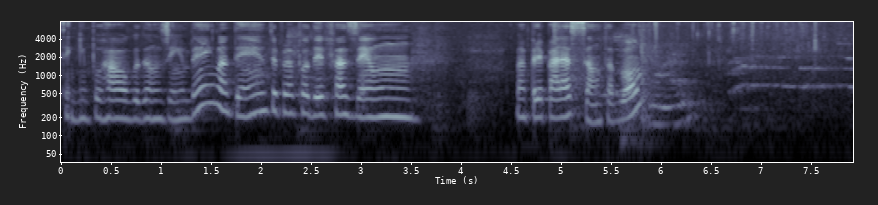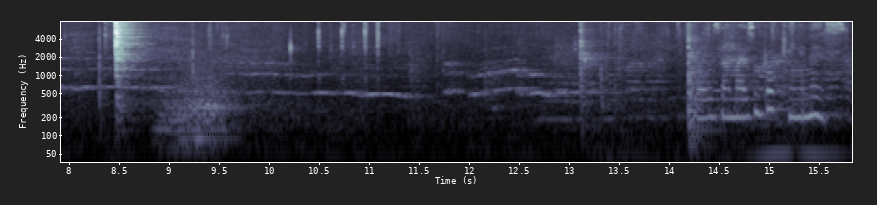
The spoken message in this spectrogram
Tem que empurrar o algodãozinho bem lá dentro para poder fazer um, uma preparação, tá bom? Vou usar mais um pouquinho nesse.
